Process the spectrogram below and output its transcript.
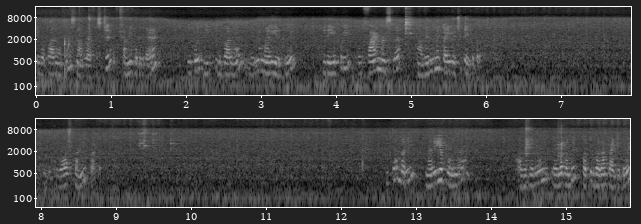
இப்போ பாருங்கள் ஃப்ரெண்ட்ஸ் நான் ஃபஸ்ட்டு பண்ணி கொடுக்குறேன். இப்போ இது பாருங்கள் என்ன மாதிரி இருக்குது இதை எப்படி ஒரு ஃபைவ் மினிட்ஸில் நான் வெறுமனே கை வச்சு தேய்க்க போகிறேன் இதுக்கு வாஷ் பண்ணி காட்டுறேன் பித்தாம்பரி நிறைய போடுங்க. அதுக்கு வந்து விலை வந்து பத்து ரூபா தான் பாக்கெட்டு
